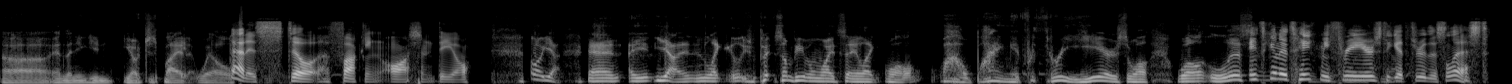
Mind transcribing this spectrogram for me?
uh, and then you can you know just buy it at will. That is still a fucking awesome deal. Oh yeah, and uh, yeah, and like some people might say like, well, wow, buying it for three years. Well, well, listen. It's gonna take me three years to get through this list.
